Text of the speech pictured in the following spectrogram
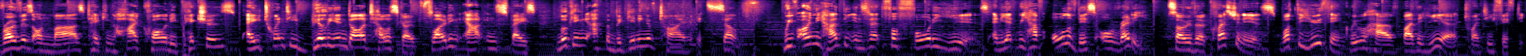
rovers on Mars taking high quality pictures, a $20 billion telescope floating out in space looking at the beginning of time itself. We've only had the internet for 40 years, and yet we have all of this already. So the question is, what do you think we will have by the year 2050?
